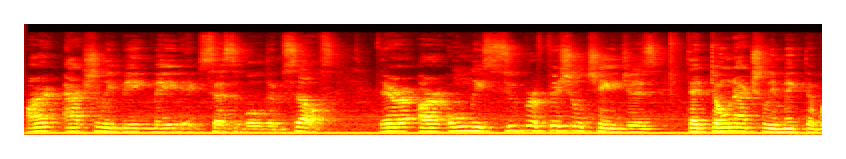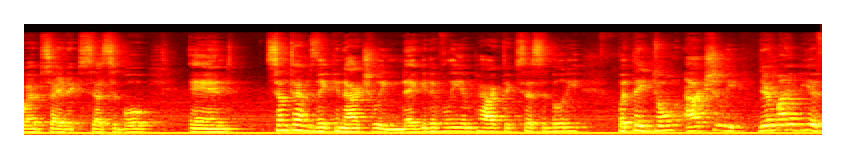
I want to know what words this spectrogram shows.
aren't actually being made accessible themselves. There are only superficial changes that don't actually make the website accessible and sometimes they can actually negatively impact accessibility but they don't actually there might be a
